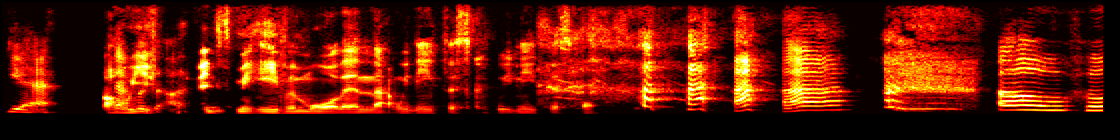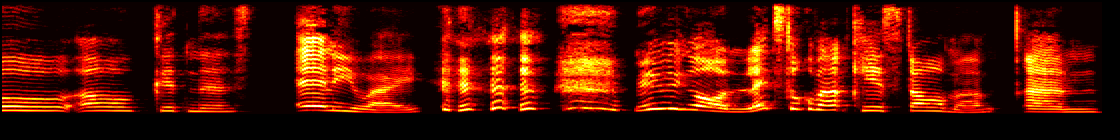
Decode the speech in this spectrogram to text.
yeah. Oh, you uh, convinced me even more than that. We need this. Because we need this. oh, oh, oh, goodness. Anyway, moving on. Let's talk about Keir Starmer. Um,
